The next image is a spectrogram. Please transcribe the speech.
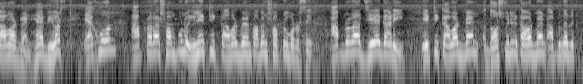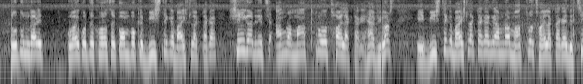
কাভার ব্যান্ড হ্যাঁ ভিউয়ার্স এখন আপনারা সম্পূর্ণ ইলেকট্রিক কাভার ব্যান্ড পাবেন স্বপ্ন মোটরসে। আপনারা যে গাড়ি একটি কাভার ব্যান্ড দশ ফিটের কাভার ব্যান্ড আপনাদের নতুন গাড়ি ক্রয় করতে খরচ হয় কমপক্ষে বিশ থেকে বাইশ লাখ টাকা। সেই গাড়ি দিচ্ছি আমরা মাত্র ছয় লাখ টাকায়। হ্যাঁ ভিউয়ার্স এই বিশ থেকে বাইশ লাখ টাকা আমরা মাত্র ছয় লাখ টাকায় দিচ্ছি।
